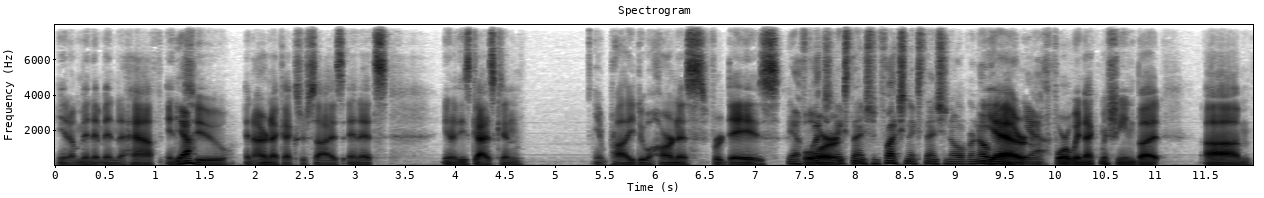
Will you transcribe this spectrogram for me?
you know minute minute and a half Yeah. into an iron neck exercise and it's you know these guys can you know, probably do a harness for days yeah flexion or extension flexion extension over and over yeah yeah four way neck machine but um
